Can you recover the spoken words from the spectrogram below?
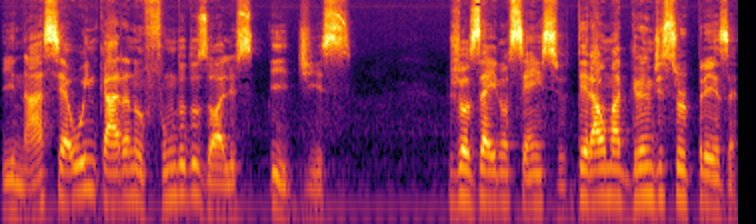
Inácia o encara no fundo dos olhos e diz: José Inocêncio terá uma grande surpresa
